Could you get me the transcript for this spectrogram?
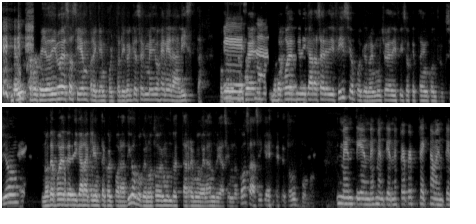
porque yo digo eso siempre, que en Puerto Rico hay que ser medio generalista. Porque no te, puedes, dedicar a hacer edificios porque no hay muchos edificios que estén en construcción. No te puedes dedicar a cliente corporativo porque no todo el mundo está remodelando y haciendo cosas, así que de todo un poco. Me entiendes, me entiendes perfectamente,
